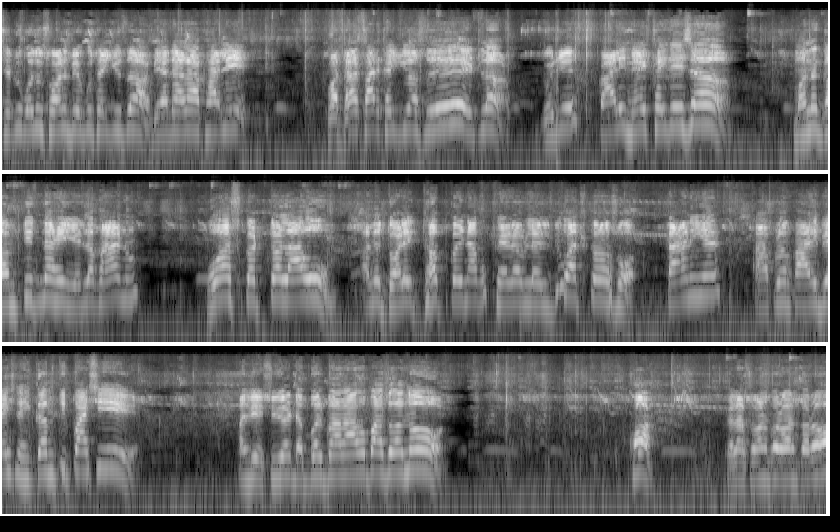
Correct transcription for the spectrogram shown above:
કેટલું બધું સોન ભેગું થઈ ગયું છે. બે દાડા ખાલી. વધારે સાર ખાઈ ગયો છે એટલે. જોજે, કાળી મેચ થઈ જઈ છે. મને ગમતી જ નહીં, એટલે ખાવાનું. પોસ કટ્ટો લાવું અને ધોળી ધપ કરી નાખું ફેરવ લઈ લીધું. વાત કરો છો. તાણીએ, આપણો કાળી ભેંસ નહીં ગમતી પાછી. અને વેસુએ ડબલ ભાવ આવો પાછો આનો. ખો પેલા સોન ભરવાન કરો.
